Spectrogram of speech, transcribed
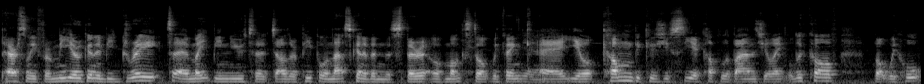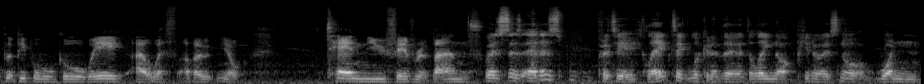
personally for me are going to be great uh, might be new to, to other people and that's kind of in the spirit of Mugstock we think Yeah. uh, you'll come because you see a couple of bands you like the look of but we hope that people will go away uh, with about you know 10 new favourite bands Well, it's, it is pretty eclectic looking at the, the lineup. You know, it's not one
